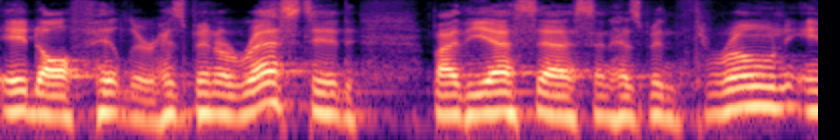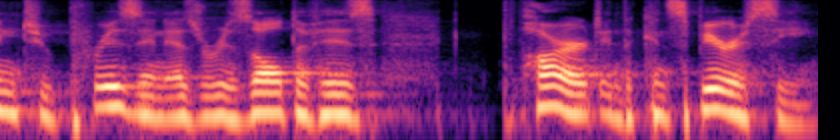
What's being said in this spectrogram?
Adolf Hitler, has been arrested by the SS and has been thrown into prison as a result of his part in the conspiracy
